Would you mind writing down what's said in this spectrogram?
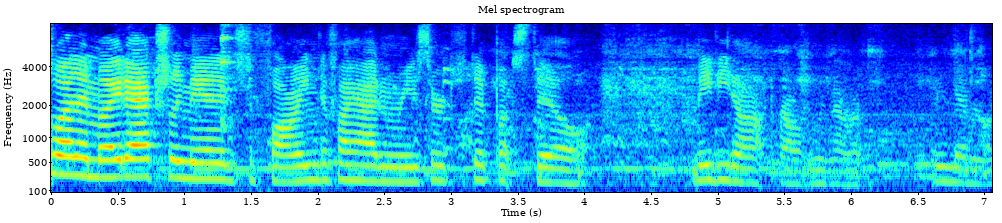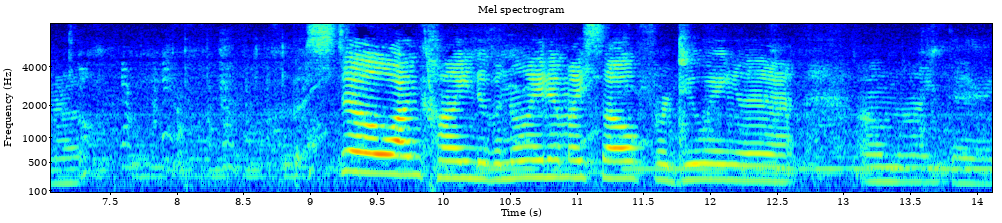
one I might actually manage to find if I hadn't researched it, but still. Maybe not, probably not. Never know. But still, I'm kind of annoyed at myself for doing that online thing.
